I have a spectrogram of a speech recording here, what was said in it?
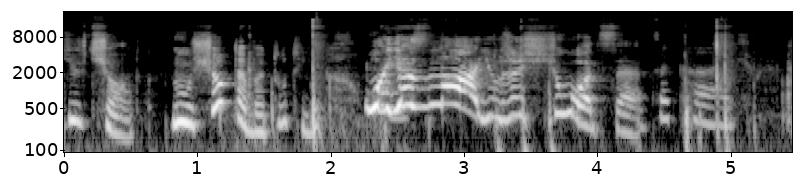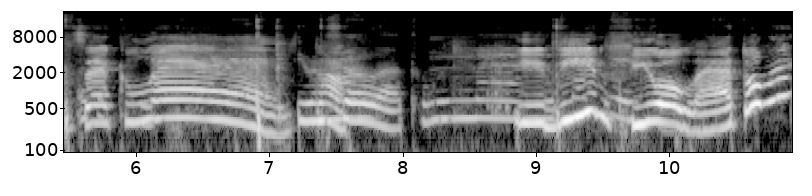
Дівчатка, ну що в тебе тут є? Ой, я знаю вже, що це. Це край. Це клей. І він Так. фіолетовий. І він фіолетовий?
